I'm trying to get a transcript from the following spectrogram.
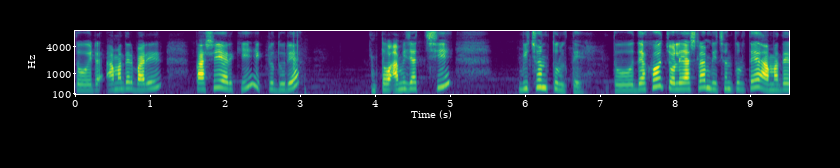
তো এটা আমাদের বাড়ির পাশেই আর কি একটু দূরে। তো আমি যাচ্ছি বিছন তুলতে। তো দেখো চলে আসলাম বিছন তুলতে। আমাদের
